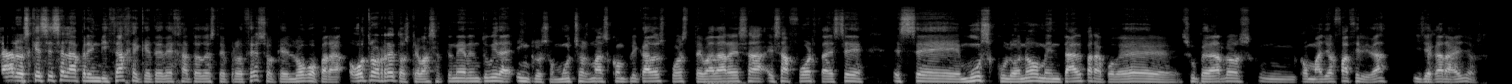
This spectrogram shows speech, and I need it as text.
Claro, es que ese es el aprendizaje que te deja todo este proceso, que luego para otros retos que vas a tener en tu vida, incluso muchos más complicados, pues te va a dar esa, esa fuerza, ese, ese músculo ¿no? mental para poder superarlos mm, con mayor facilidad y llegar a ellos.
